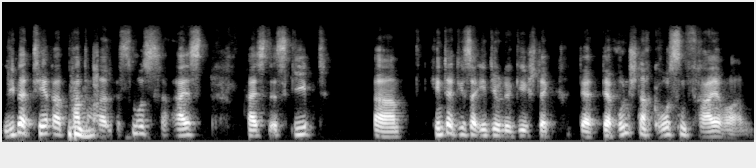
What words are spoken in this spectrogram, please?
Libertärer hm. Paternalismus heißt, heißt, es gibt äh, hinter dieser Ideologie steckt der, der Wunsch nach großen Freiräumen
